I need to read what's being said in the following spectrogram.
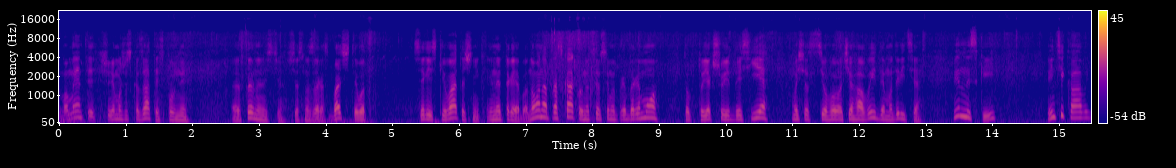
моменти, що я можу сказати з повною е, впевненістю, зараз зараз. Бачите, от сирійський ваточник і не треба. Ну вона проскакує, але це все ми приберемо. Тобто, якщо і десь є, ми зараз з цього очага вийдемо. Дивіться, він низький, він цікавий.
